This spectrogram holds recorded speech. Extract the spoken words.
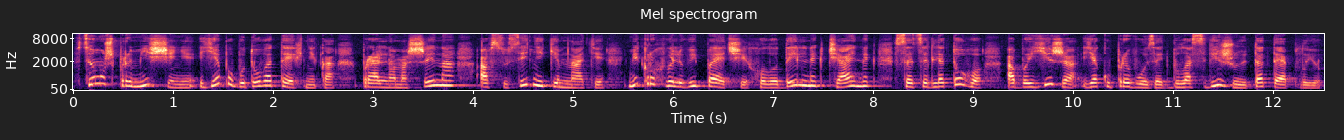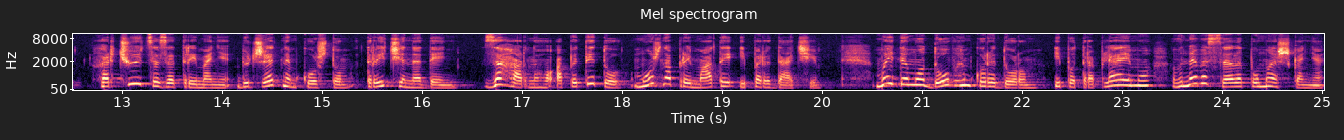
В цьому ж приміщенні є побутова техніка, пральна машина, а в сусідній кімнаті мікрохвильові печі, холодильник, чайник – все це для того, аби їжа, яку привозять, була свіжою та теплою. Харчуються затримані бюджетним коштом тричі на день. За гарного апетиту можна приймати і передачі. Ми йдемо довгим коридором і потрапляємо в невеселе помешкання,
